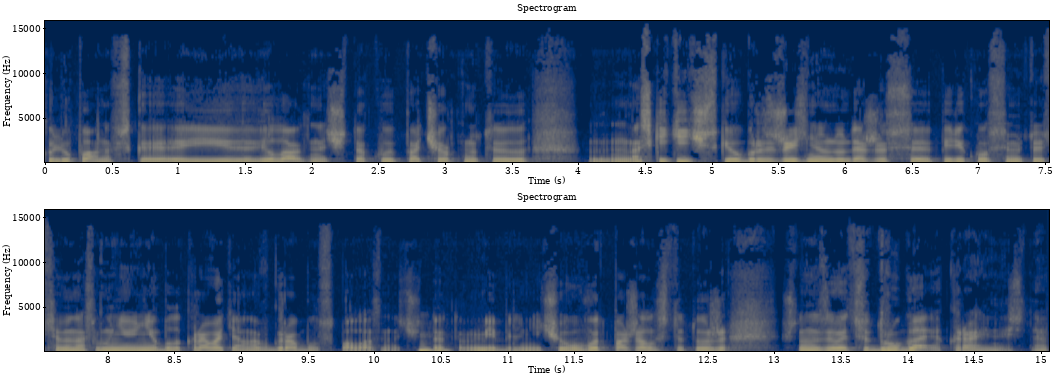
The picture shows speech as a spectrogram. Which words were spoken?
Колюпановская и вела, значит, такой подчеркнутый аскетический образ жизни, ну, даже с перекосами. То есть у, нас, у нее не было кровати, она в гробу спала, значит, mm-hmm. это мебель, ничего. Вот, пожалуйста, тоже, что называется, другая крайность да,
